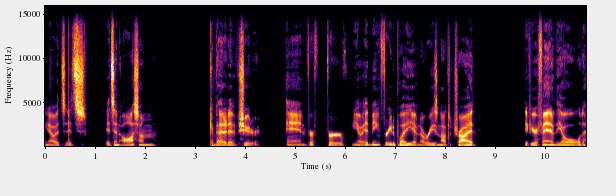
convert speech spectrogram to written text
You know, it's it's it's an awesome competitive shooter, and for for you know it being free to play, you have no reason not to try it. If you're a fan of the old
